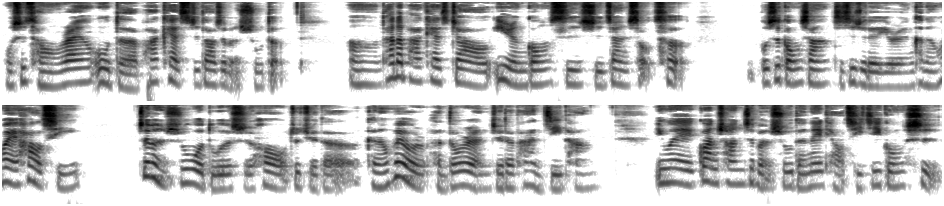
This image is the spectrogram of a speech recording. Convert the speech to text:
我是从 Ryan Wood 的 Podcast 知道这本书的。嗯，他的 Podcast 叫《一人公司实战手册》，不是工商，只是觉得有人可能会好奇。这本书我读的时候就觉得，可能会有很多人觉得它很鸡汤，因为贯穿这本书的那条奇迹公式，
